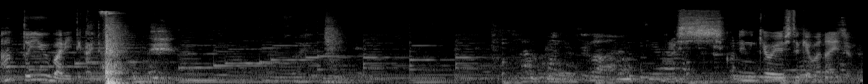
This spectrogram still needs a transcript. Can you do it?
あっというばりって書いてある。よし、これに共有しとけば大丈夫。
